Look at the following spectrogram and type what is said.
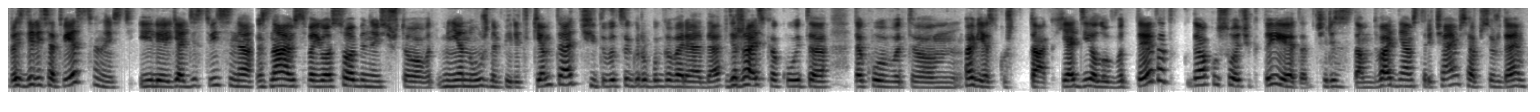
разделить ответственность или я действительно знаю свою особенность, что вот мне нужно перед кем-то отчитываться, грубо говоря, да, держать какую-то такую вот эм, повестку, что так, я делаю вот этот, да, кусочек, ты этот. Через там два дня встречаемся, обсуждаем,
